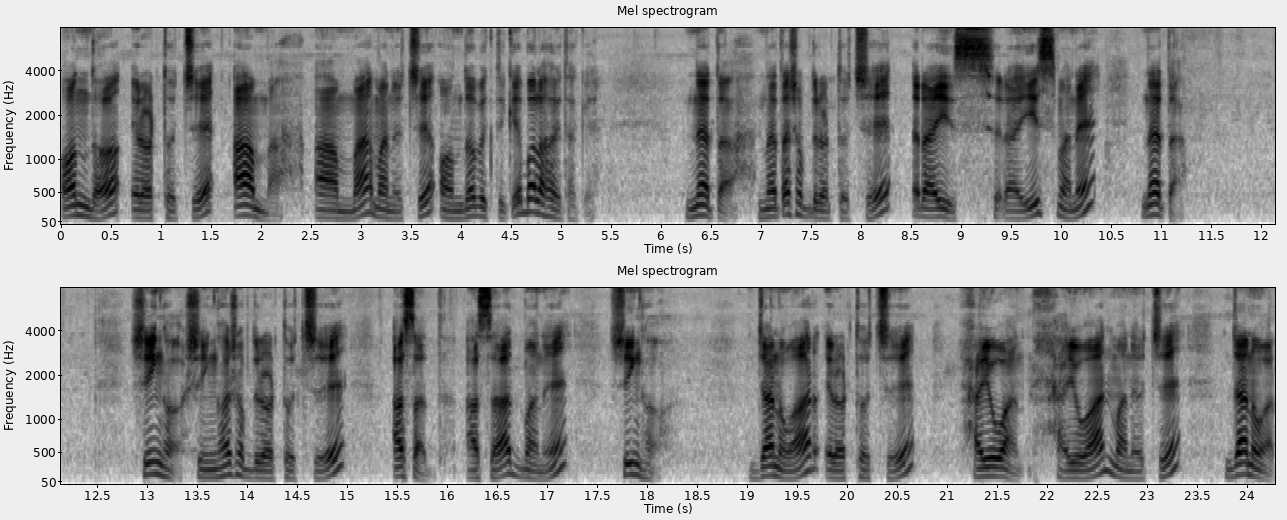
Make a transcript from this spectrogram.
অন্ধ এর অর্থ হচ্ছে আম্মা। আম্মা মানে হচ্ছে অন্ধ ব্যক্তিকে বলা হয়ে থাকে। নেতা। নেতা শব্দের অর্থ হচ্ছে রাইস। রাইস মানে নেতা। সিংহ। সিংহ শব্দের অর্থ হচ্ছে আসাদ। আসাদ মানে সিংহ। জানোয়ার, এর অর্থ হচ্ছে হাইওয়ান। হাইওয়ান মানে হচ্ছে জানোয়ার।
